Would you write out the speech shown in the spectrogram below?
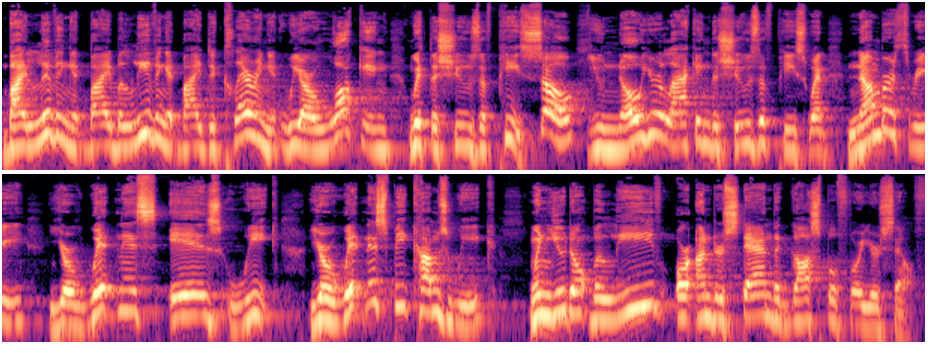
by living it, by believing it, by declaring it. We are walking with the shoes of peace. So you know you're lacking the shoes of peace when, number three, your witness is weak. Your witness becomes weak when you don't believe or understand the gospel for yourself.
